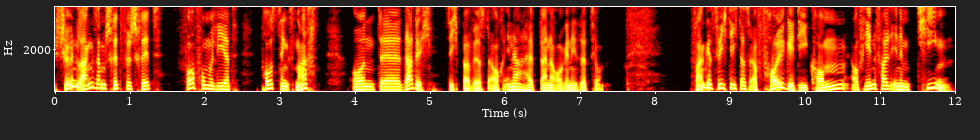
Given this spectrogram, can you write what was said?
schön langsam Schritt für Schritt vorformuliert Postings machst und äh, dadurch sichtbar wirst, auch innerhalb deiner Organisation. Frank ist wichtig, dass Erfolge, die kommen, auf jeden Fall in einem Team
